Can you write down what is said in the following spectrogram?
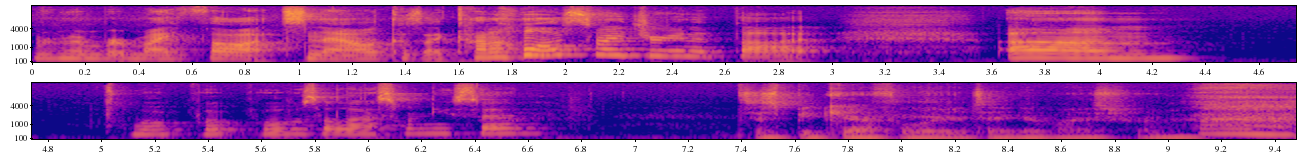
remember my thoughts now because I kind of lost my train of thought. Um, what, what, what was the last one you said? Just be careful where you take advice from.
